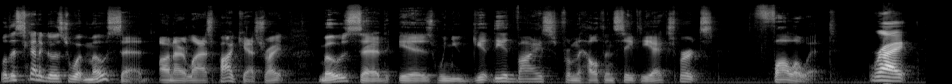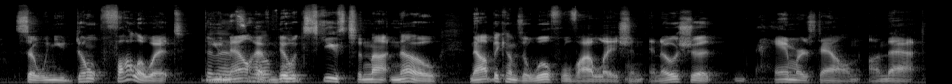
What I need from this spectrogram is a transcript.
Well, this kind of goes to what Mo said on our last podcast, right? Mose said is when you get the advice from the health and safety experts, follow it. Right. So when you don't follow it, Then you now have no excuse to not know. Now it becomes a willful violation, and OSHA hammers down on that.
